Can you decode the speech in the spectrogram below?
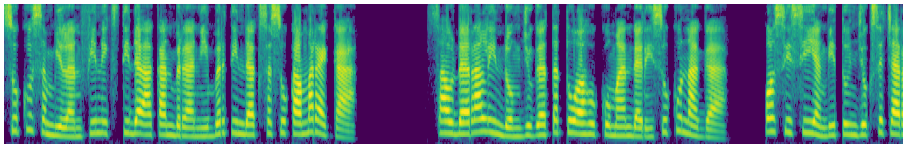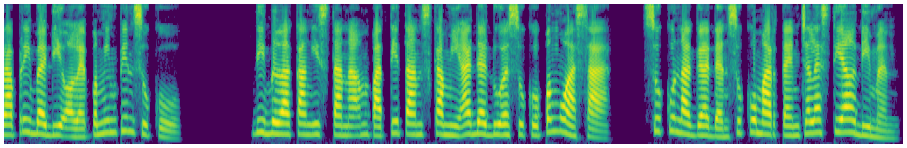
suku Sembilan Phoenix tidak akan berani bertindak sesuka mereka. Saudara Lindong juga tetua hukuman dari suku naga posisi yang ditunjuk secara pribadi oleh pemimpin suku. Di belakang Istana Empat Titans kami ada dua suku penguasa, suku Naga dan suku Marten Celestial Demon.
